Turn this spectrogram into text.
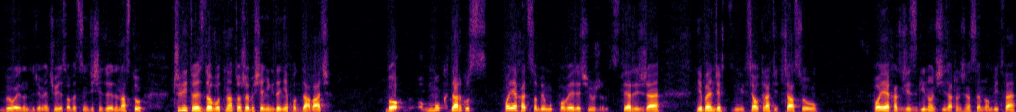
było 1 do 9, jest obecnie 10 do 11, czyli to jest dowód na to, żeby się nigdy nie poddawać, bo mógł Darkus pojechać sobie, mógł powiedzieć już, stwierdzić, że nie będzie ch chciał tracić czasu, pojechać gdzieś, zginąć i zacząć następną bitwę.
